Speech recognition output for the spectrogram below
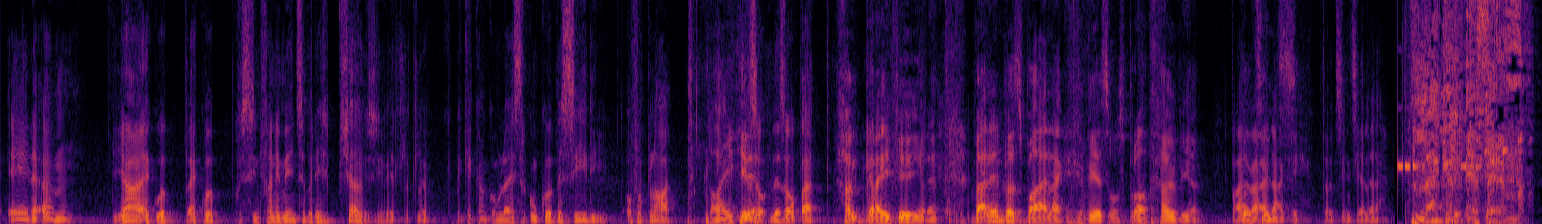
En ehm um, ja, ek hoop ek hoop sien van die mense by die shows, jy weet, hulle 'n bietjie kan kom luister, kom koop 'n CD of 'n plaat. Daai het jy Dis dit. op, dis op pad. gaan kry vir jou ene. Valent was baie lekker geweest. Ons praat gou weer. Baie baie Totsiens. dankie. Totsiens julle. Lekker FM.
